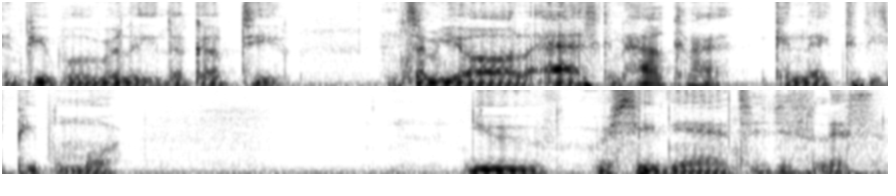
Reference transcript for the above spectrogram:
and people really look up to you. And some of y'all are asking, how can I connect to these people more? you've received the answer. Just listen.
